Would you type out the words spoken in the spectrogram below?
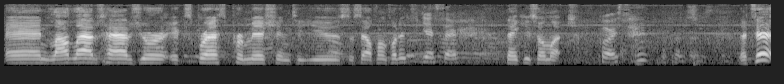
And Loud Labs has your express permission to use the cell phone footage? Yes, sir. Thank you so much. Of course. That's it.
